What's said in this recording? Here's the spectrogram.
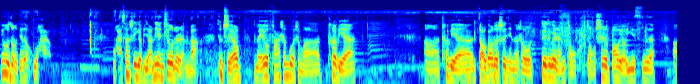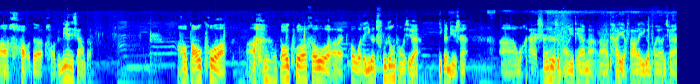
因为我总觉得我还。我还算是一个比较念旧的人吧，就只要没有发生过什么特别，啊，特别糟糕的事情的时候，我对这个人总总是抱有一丝啊、好的好的念想的。然后包括啊、包括和我呃我的一个初中同学，一个女生。啊、我和她生日是同一天嘛，然后她也发了一个朋友圈。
